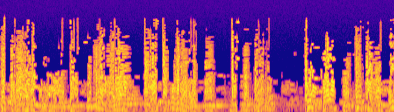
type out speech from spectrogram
popular alimentar para superar a nossa tolerância das campanhas. Eu acredito que para você,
